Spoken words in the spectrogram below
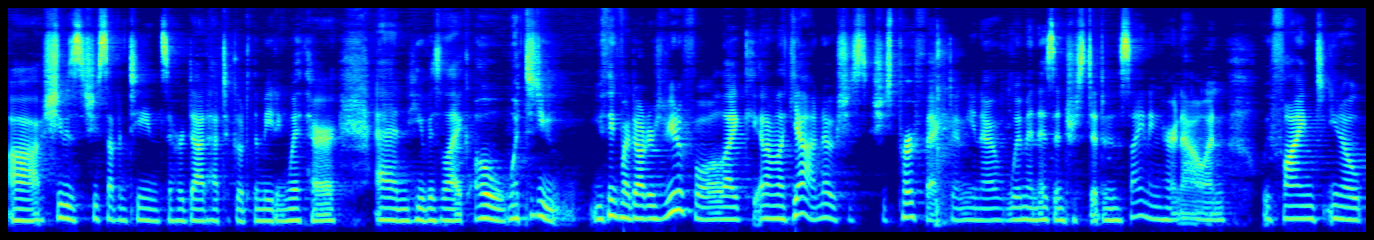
uh, she was she's 17 so her dad had to go to the meeting with her. And he was like oh what did you you think my daughter's beautiful? Like and i'm like yeah no she's she's perfect. And you know women is interested in signing her now. And we find you know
